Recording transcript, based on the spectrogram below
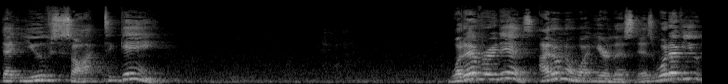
that you've sought to gain? Whatever it is. I don't know what your list is. What have you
